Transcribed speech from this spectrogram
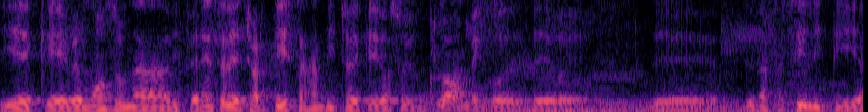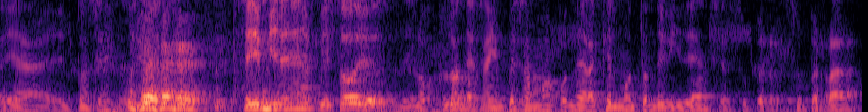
y de que vemos una diferencia. De hecho, artistas han dicho de que yo soy un clon, vengo de, de, de- de una facility allá. Entonces es curioso. Sí, miren ese episodio de los clones, ahí empezamos a poner aquel montón de evidencia, súper súper rara.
